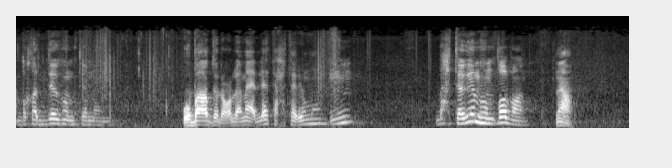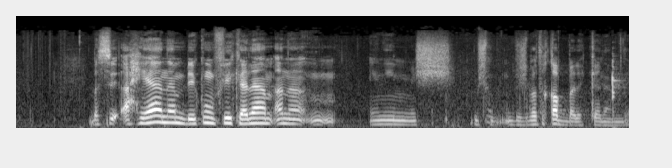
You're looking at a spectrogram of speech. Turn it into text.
بقدرهم تماما. وبعض العلماء لا تحترمهم؟ م? بحترمهم طبعا. نعم. بس أحيانا بيكون في كلام أنا يعني مش مش مش بتقبل الكلام ده.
